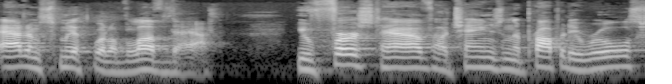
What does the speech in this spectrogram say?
Adam Smith would have loved that. You first have a change in the property rules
